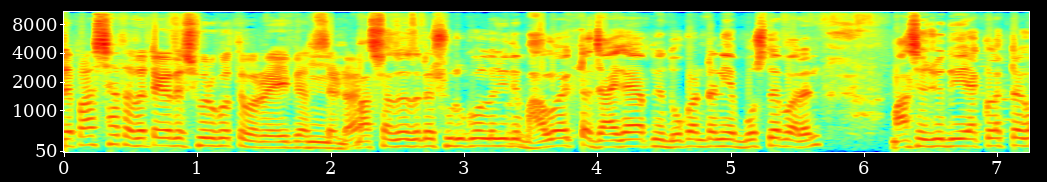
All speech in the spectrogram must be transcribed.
যে পাঁচ সাত হাজার টাকা দিয়ে শুরু করতে পারবে এই ব্যবসাটা। পাঁচ সাত হাজার টাকা শুরু করলে যদি ভালো একটা জায়গায় আপনি দোকানটা নিয়ে বসতে পারেন মাসে যদি এক লাখ টাকা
